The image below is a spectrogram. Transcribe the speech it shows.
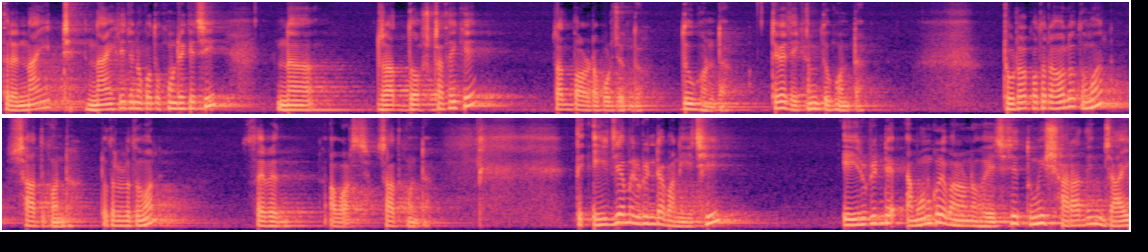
তাহলে নাইট নাইটের জন্য কতক্ষণ রেখেছি? না, রাত দশটা থেকে রাত বারোটা পর্যন্ত। দু ঘণ্টা। ঠিক আছে? এখানে দু ঘণ্টা। টোটাল কতটা হলো তোমার? সাত ঘণ্টা। টোটাল হলো তোমার সেভেন আওয়ার্স সাত ঘণ্টা। তো এই যে আমি রুটিনটা বানিয়েছি, এই রুটিনটা এমন করে বানানো হয়েছে যে তুমি সারাদিন যাই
